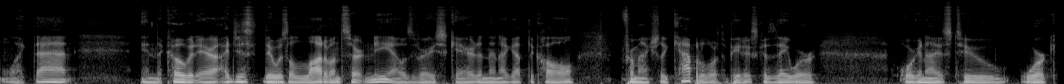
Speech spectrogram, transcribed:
like that? in the COVID era, I just there was a lot of uncertainty. I was very scared, and then I got the call from actually Capital Orthopedics because they were organized to work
